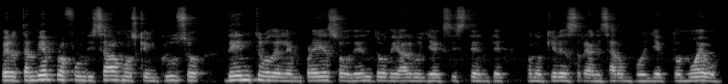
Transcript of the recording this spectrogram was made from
pero también profundizamos que incluso dentro de la empresa o dentro de algo ya existente, cuando quieres realizar un proyecto nuevo,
